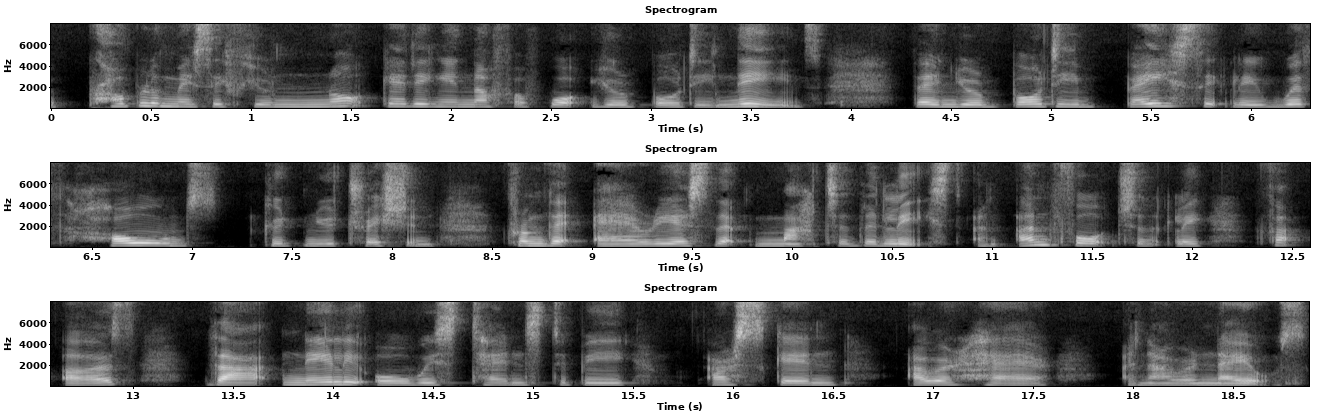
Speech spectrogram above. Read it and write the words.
The problem is if you're not getting enough of what your body needs, then your body basically withholds good nutrition from the areas that matter the least. And unfortunately for us, that nearly always tends to be our skin, our hair, and our nails.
